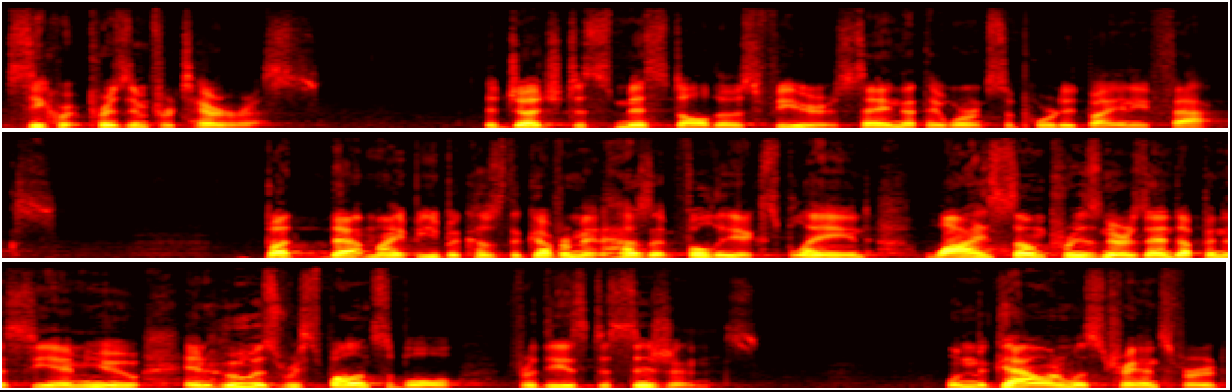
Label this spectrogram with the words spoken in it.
secret prison for terrorists. The judge dismissed all those fears, saying that they weren't supported by any facts. But that might be because the government hasn't fully explained why some prisoners end up in a CMU and who is responsible for these decisions. When McGowan was transferred,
